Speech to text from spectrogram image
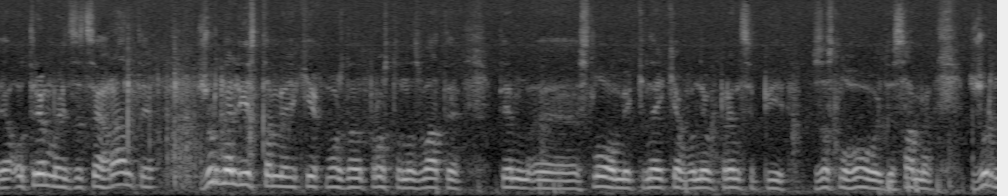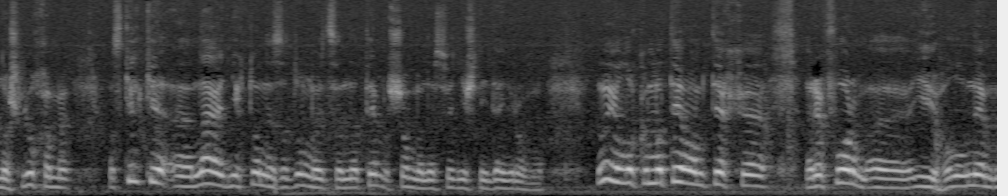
отримують за це гранти, журналістами, яких можна просто назвати тим е, словом, на яке вони в принципі заслуговують, а саме журношлюхами, оскільки е, навіть ніхто не задумується над тим, що ми на сьогоднішній день робимо. Ну і локомотивом тих е, реформ е, і головним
